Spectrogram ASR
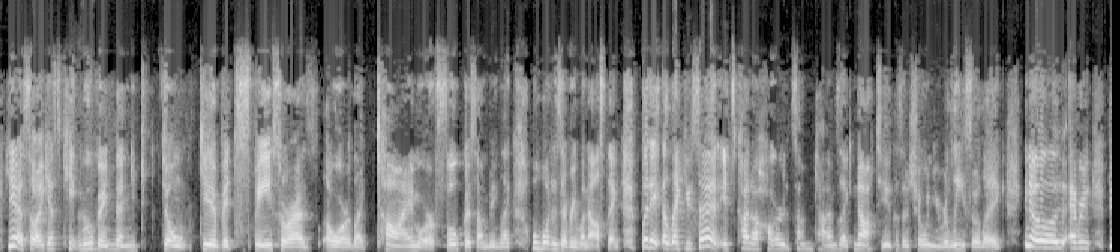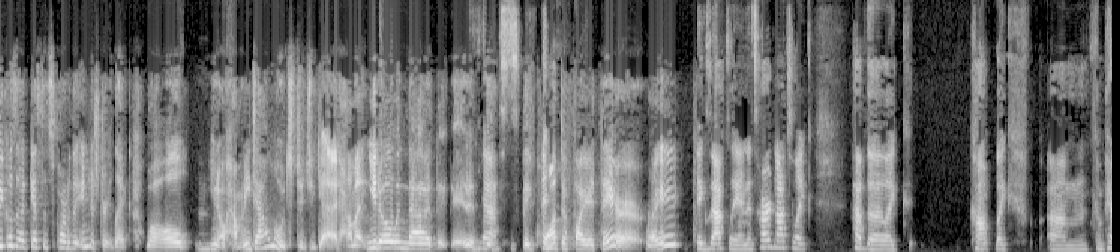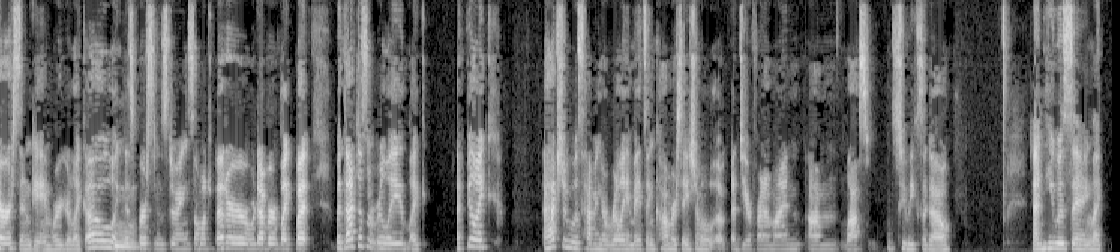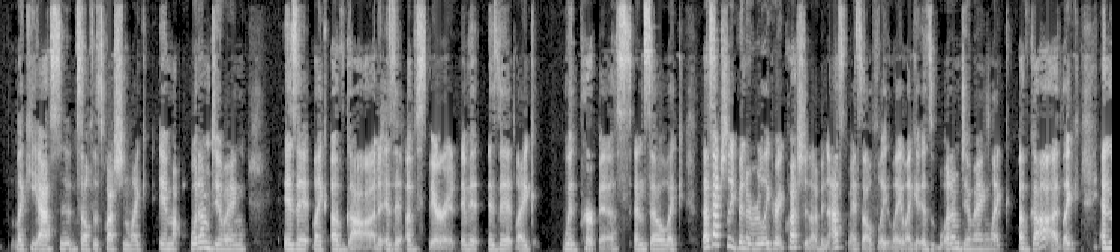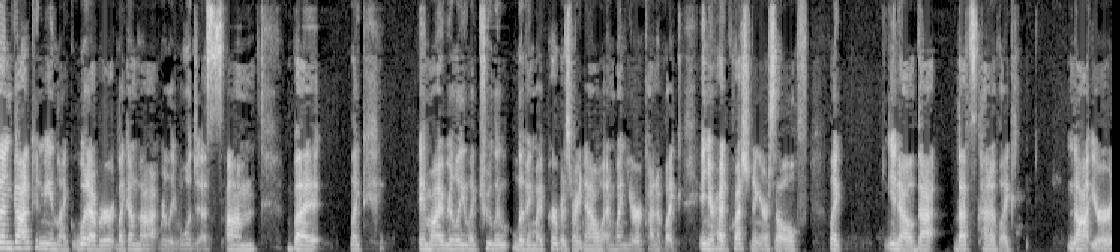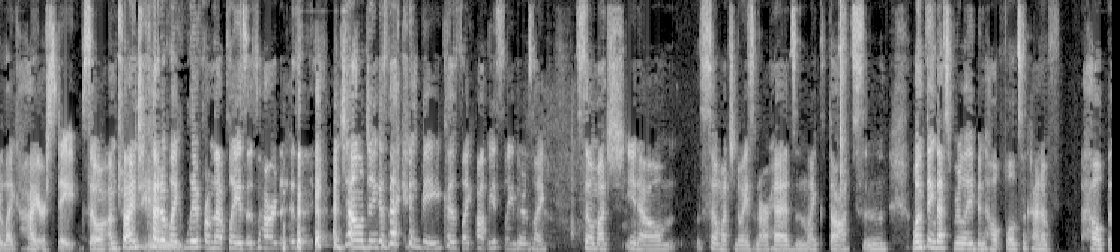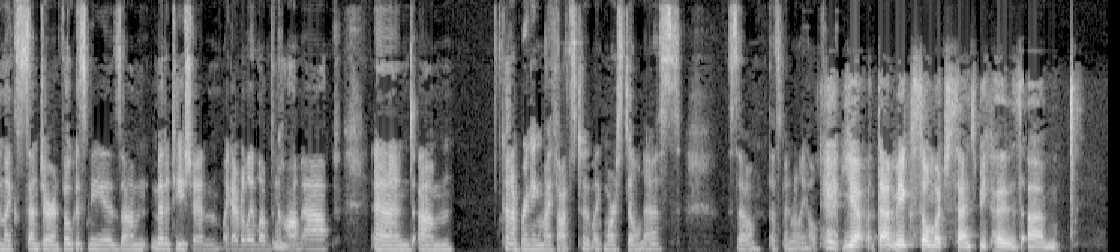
Yeah, so I guess keep moving, then you don't give it space or as or like time or focus on being like well what does everyone else think but it, like you said it's kind of hard sometimes like not to because i'm sure when you release or like you know every because i guess it's part of the industry like well mm-hmm. you know how many downloads did you get how many you know and that it, yes. It, they quantify and, it there right exactly and it's hard not to like have the like comp like um, comparison game where you're like, oh, like mm. this person is doing so much better or whatever. Like, but but that doesn't really like. I feel like I actually was having a really amazing conversation with a, a dear friend of mine um, last two weeks ago, and he was saying like like he asked himself this question like, am what I'm doing is it like of God? Is it of spirit? If it is it like with purpose. And so like that's actually been a really great question i've been asking myself lately. Like is what i'm doing like of god? Like and then god could mean like whatever. Like i'm not really religious um but like am i really like truly living my purpose right now? And when you're kind of like in your head questioning yourself like you know that that's kind of like not your like higher state. So i'm trying to kind of like live from that place as hard as and challenging as that can be. Because like obviously there's like so much, you know, so much noise in our heads and like thoughts. And one thing that's really been helpful to kind of help and like center and focus me is um, meditation. Like I really love the mm. Calm app and um, kind of bringing my thoughts to like more stillness. So that's been really helpful. Yeah, that makes so much sense because um,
